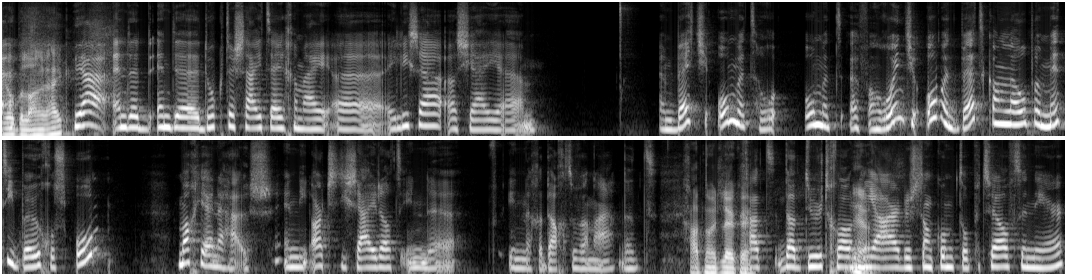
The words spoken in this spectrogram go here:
Heel belangrijk. Ja, en de, en de dokter zei tegen mij: eh, Elisa, als jij ehm, een bedje om het, om het, of een rondje om het bed kan lopen met die beugels om, mag jij naar huis. En die arts die zei dat in de, in de gedachte van, nou, dat, Gaat nooit lukken. gaat, dat duurt gewoon Ja. een jaar, dus dan komt het op hetzelfde neer.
